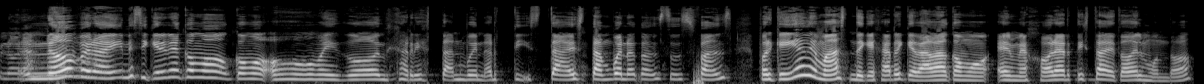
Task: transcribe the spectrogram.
No, pero ahí ni siquiera era como, como, oh my god, Harry es tan buen artista, es tan bueno con sus fans. Porque y además de que Harry quedaba como el mejor artista de todo el mundo,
